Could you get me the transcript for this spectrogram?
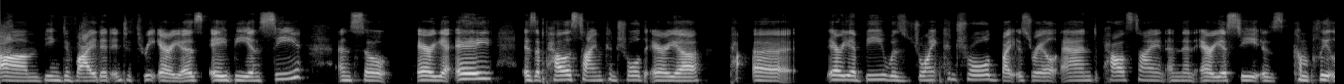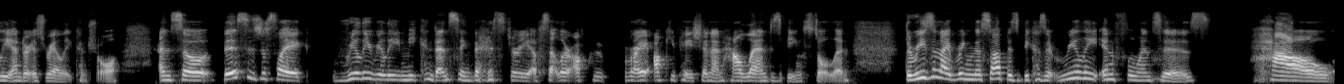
um, being divided into three areas: A, B, and C. And so, Area A is a Palestine-controlled area uh, area B was joint controlled by Israel and Palestine, and then area C is completely under Israeli control. And so this is just like really, really me condensing the history of settler right occupation and how land is being stolen. The reason I bring this up is because it really influences how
